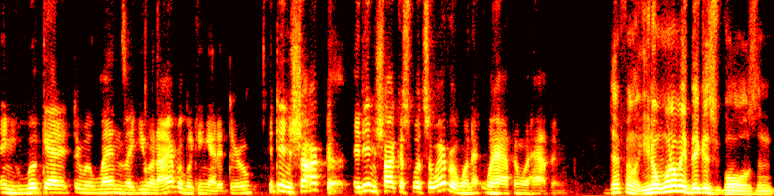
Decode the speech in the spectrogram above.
and you look at it through a lens like you and I were looking at it through, it didn't shock us. It didn't shock us whatsoever when it, what happened. What happened? Definitely. You know, one of my biggest goals, and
